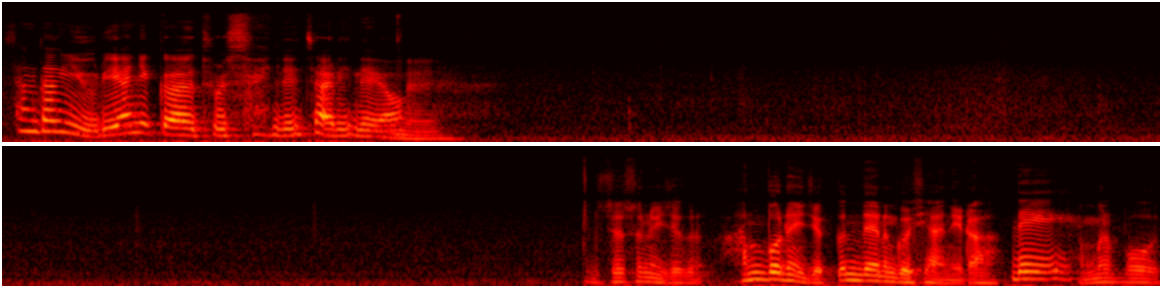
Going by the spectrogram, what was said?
상당히 유리하니까 둘 수 있는 자리네요. 네. 저수는 이제 그한 번에 이제 끝내는 것이 아니라 네. 정말 뭐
